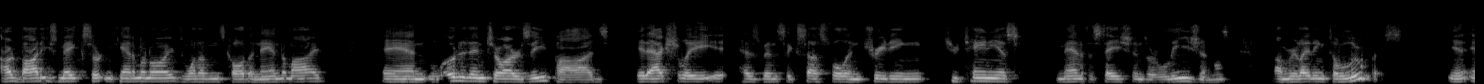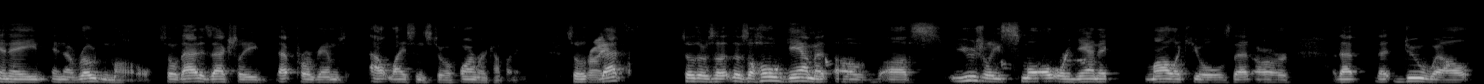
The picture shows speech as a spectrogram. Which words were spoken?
our bodies make certain cannabinoids. One of them is called anandamide. And loaded into our Z pods, it actually it has been successful in treating cutaneous manifestations or lesions um, relating to lupus in, in, a in a rodent model. So that is actually that program's out licensed to a pharma company. So right. that's so there's a there's a whole gamut of uh, usually small organic molecules that are that that do well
